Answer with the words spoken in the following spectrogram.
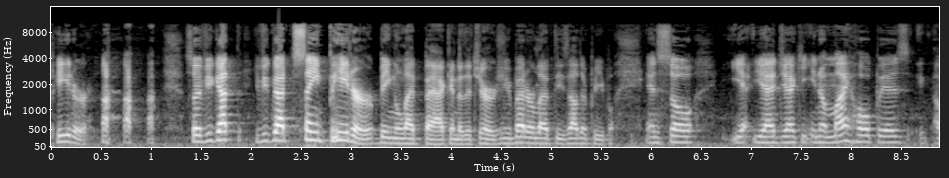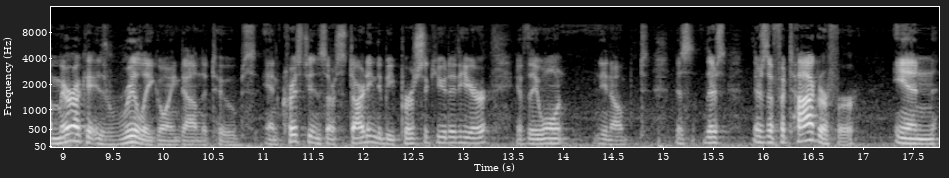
Peter. so if you got if you've got Saint Peter being let back into the church, you better let these other people. And so yeah, yeah, Jackie. You know, my hope is America is really going down the tubes, and Christians are starting to be persecuted here if they won't. You know, t- there's there's, there's a photographer in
